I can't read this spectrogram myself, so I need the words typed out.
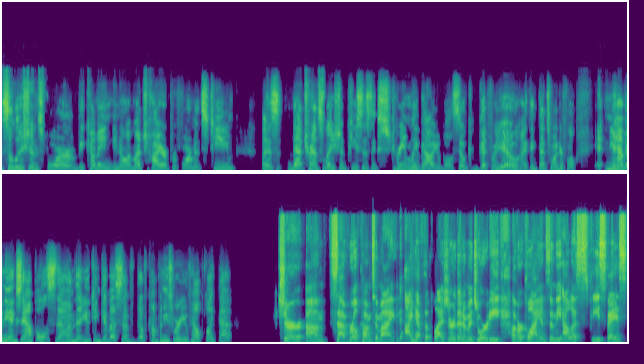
solutions for becoming you know a much higher performance team is that translation piece is extremely valuable. So good for you. I think that's wonderful. And you have any examples um, that you can give us of, of companies where you've helped like that? Sure. Um, several come to mind. I have the pleasure that a majority of our clients in the LSP space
